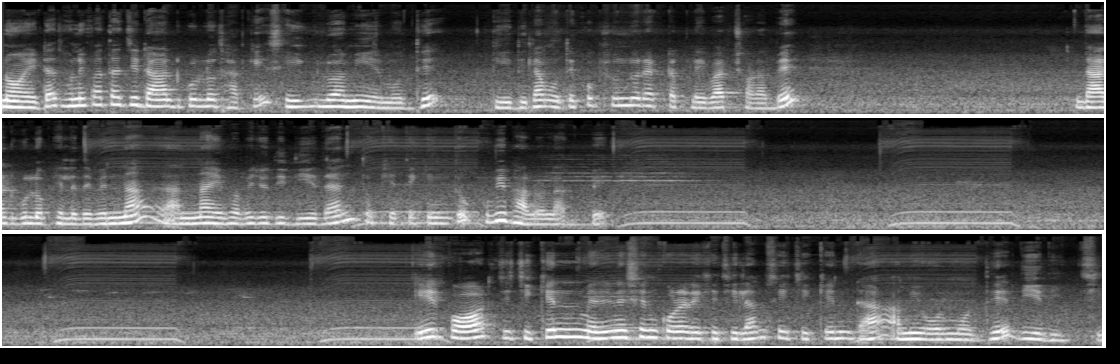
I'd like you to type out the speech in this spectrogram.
নয়, এটা ধনে পাতার যে ডাঁটগুলো থাকে সেইগুলো আমি এর মধ্যে দিয়ে দিলাম। ওতে খুব সুন্দর একটা ফ্লেভার ছড়াবে। ডাঁটগুলো ফেলে দেবেন না। রান্না এভাবে যদি দিয়ে দেন তো খেতে কিন্তু খুবই ভালো লাগবে। এরপর যে চিকেন ম্যারিনেশন করে রেখেছিলাম, সেই চিকেনটা আমি ওর মধ্যে দিয়ে দিচ্ছি।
